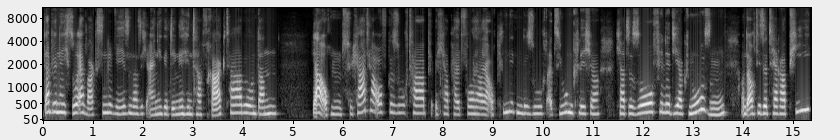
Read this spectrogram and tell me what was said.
da bin ich so erwachsen gewesen, dass ich einige Dinge hinterfragt habe und dann ja auch einen Psychiater aufgesucht habe. Ich habe halt vorher ja auch Kliniken besucht als Jugendliche. Ich hatte so viele Diagnosen und auch diese Therapie.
